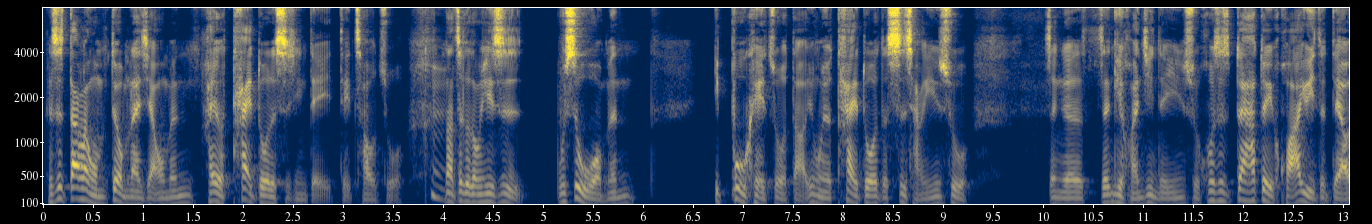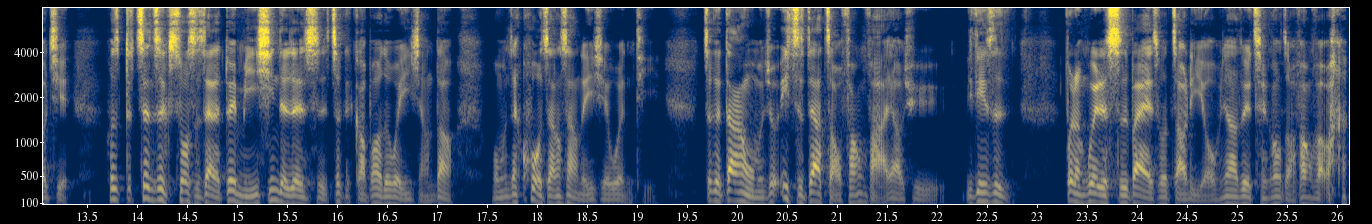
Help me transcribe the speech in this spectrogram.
可是当然，我们对我们来讲，我们还有太多的事情得得操作。嗯。那这个东西是不是我们一步可以做到？因为我有太多的市场因素。整个整体环境的因素，或是对他对华语的了解，或者甚至说实在的，对明星的认识，这个搞不好都会影响到我们在扩张上的一些问题。这个当然，我们就一直在要找方法，要去，一定是不能为了失败说找理由，我们要对成功找方法吧。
